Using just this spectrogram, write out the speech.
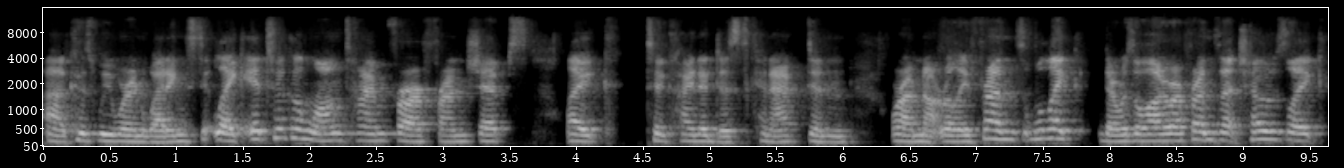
because uh, we were in weddings. Like it took a long time for our friendships, like to kind of disconnect and where I'm not really friends. Well, like there was a lot of our friends that chose like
